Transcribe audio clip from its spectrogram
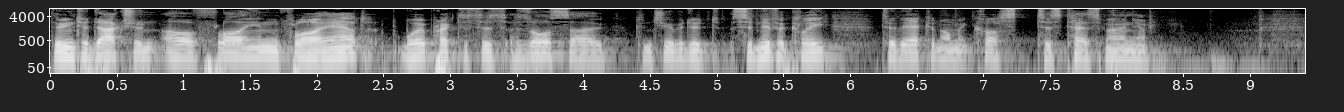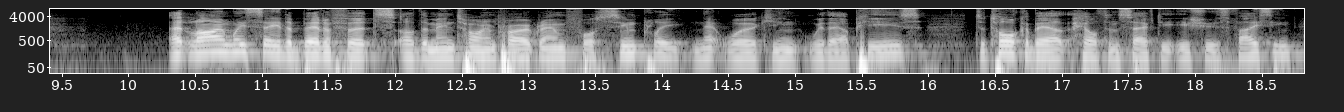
the introduction of fly in, fly out work practices has also contributed significantly to the economic cost to Tasmania. At Lion, we see the benefits of the mentoring program for simply networking with our peers to talk about health and safety issues facing,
